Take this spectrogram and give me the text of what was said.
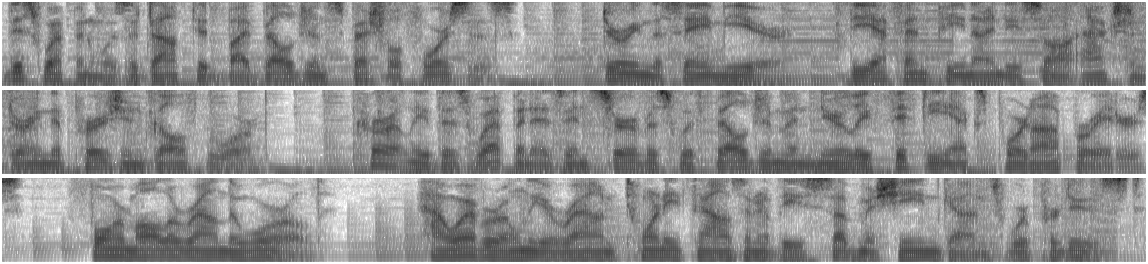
this weapon was adopted by Belgian Special Forces. During the same year, the FNP-90 saw action during the Persian Gulf War. Currently this weapon is in service with Belgium and nearly 50 export operators, form all around the world. However only around 20,000 of these submachine guns were produced.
